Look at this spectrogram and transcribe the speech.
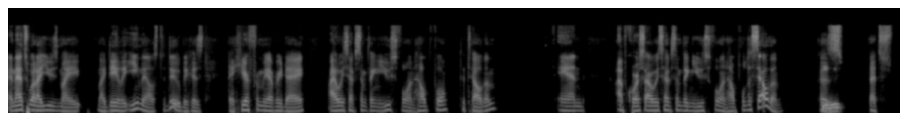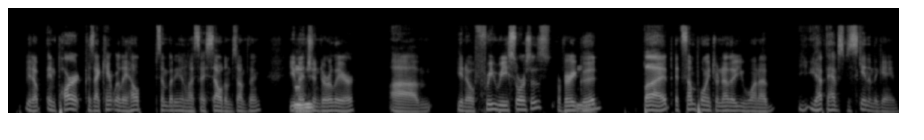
And that's what I use my my daily emails to do because they hear from me every day. I always have something useful and helpful to tell them. And of course, I always have something useful and helpful to sell them because that's, you know, in part because I can't really help somebody unless I sell them something. You Mhm. mentioned earlier, um, you know, free resources are very Mhm. good, but at some point or another, you want to, you have to have some skin in the game.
